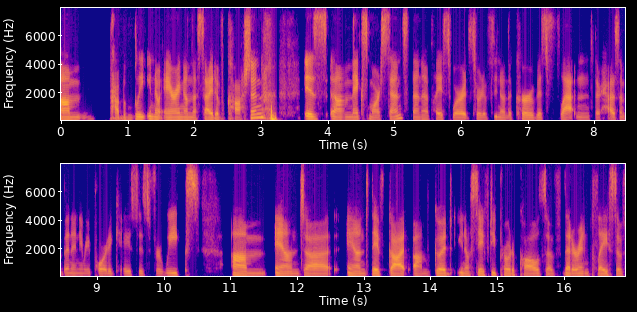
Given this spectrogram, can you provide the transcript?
um, probably you know erring on the side of caution is um, makes more sense than a place where it's sort of you know the curve is flattened there hasn't been any reported cases for weeks um, and uh, and they've got um, good you know safety protocols of that are in place of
